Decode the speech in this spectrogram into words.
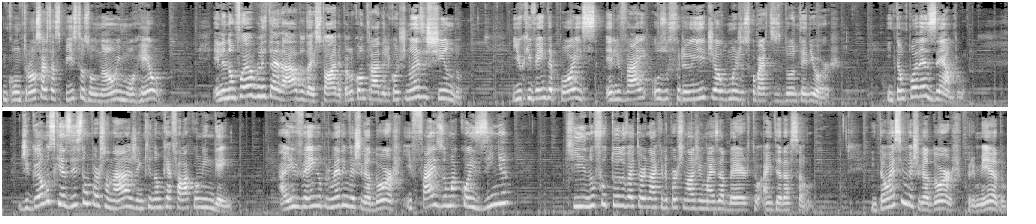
encontrou certas pistas ou não e morreu, ele não foi obliterado da história, pelo contrário, ele continua existindo. E o que vem depois, ele vai usufruir de algumas descobertas do anterior. Então, por exemplo, digamos que exista um personagem que não quer falar com ninguém. Aí vem o primeiro investigador e faz uma coisinha que no futuro vai tornar aquele personagem mais aberto à interação. Então, esse investigador, primeiro,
